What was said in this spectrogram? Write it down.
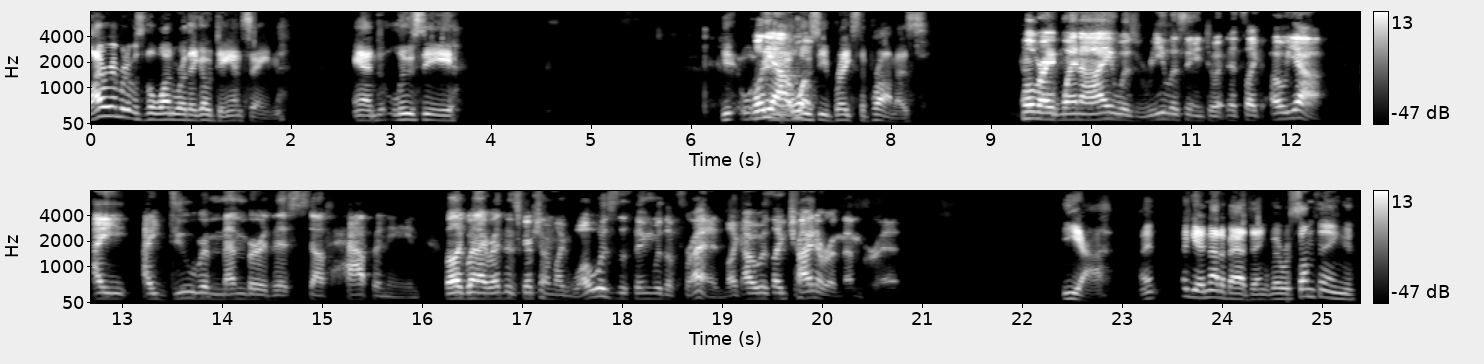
Well, I remembered it was the one where they go dancing, and Lucy. Well, yeah, well- Lucy breaks the promise. Well, right when I was re-listening to it, it's like, oh yeah, I I do remember this stuff happening. But like when I read the description, I'm like, what was the thing with a friend? Like I was like trying to remember it. Yeah. I, again, not a bad thing. There was something.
